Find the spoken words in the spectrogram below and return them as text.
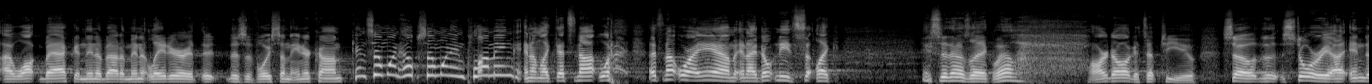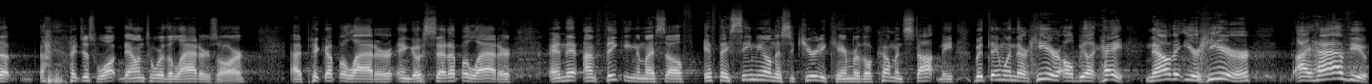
I walk back, and then about a minute later, there's a voice on the intercom. Can someone help someone in plumbing? And I'm like, that's not what that's not where I am, and I don't need so, like. And so then I was like, well our dog, it's up to you. So the story, I end up, I just walk down to where the ladders are. I pick up a ladder and go set up a ladder. And then I'm thinking to myself, if they see me on the security camera, they'll come and stop me. But then when they're here, I'll be like, hey, now that you're here, I have you.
